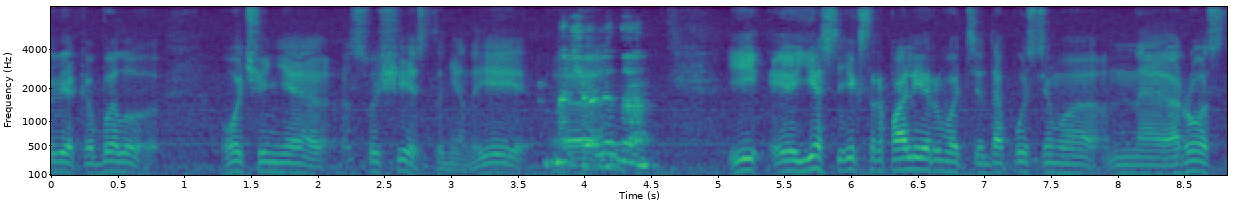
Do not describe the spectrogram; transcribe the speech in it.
века был очень э, существенен. И, В начале, э, да. и если экстраполировать, допустим, рост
